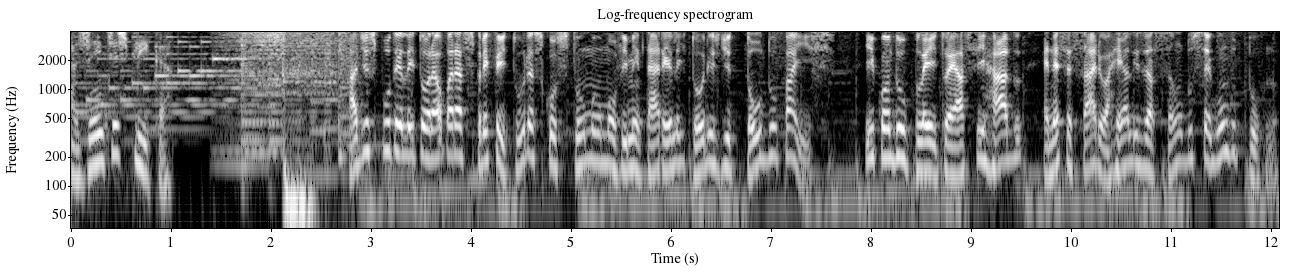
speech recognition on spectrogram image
A gente explica. A disputa eleitoral para as prefeituras costuma movimentar eleitores de todo o país. E quando o pleito é acirrado, é necessário a realização do segundo turno.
